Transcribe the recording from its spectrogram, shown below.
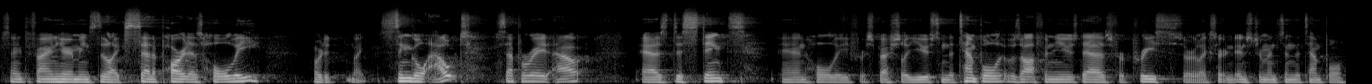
Sanctifying here means to like set apart as holy or to like single out, separate out as distinct and holy for special use in the temple. It was often used as for priests or like certain instruments in the temple.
